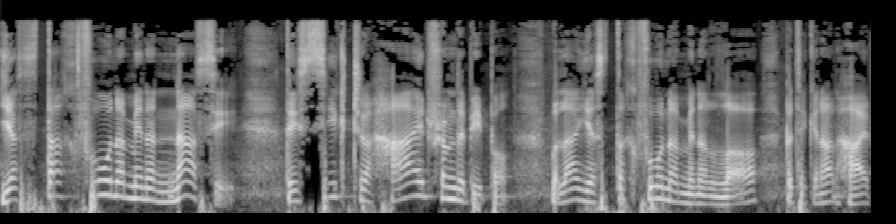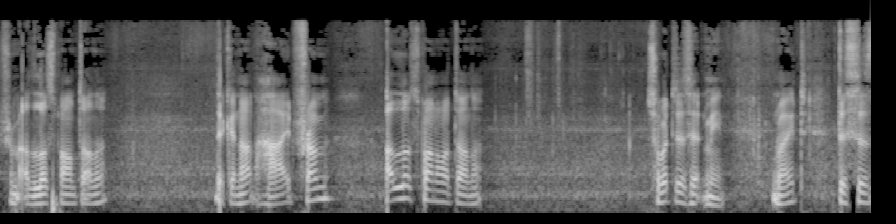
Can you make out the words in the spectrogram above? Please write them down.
yastaghfuna min nasi. They seek to hide from the people. Wala yastaghfuna min Allah, but they cannot hide from Allah Subhanahu wa Taala. They cannot hide from Allah subhanahu wa ta'ala. So what does it mean? Right? This is,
